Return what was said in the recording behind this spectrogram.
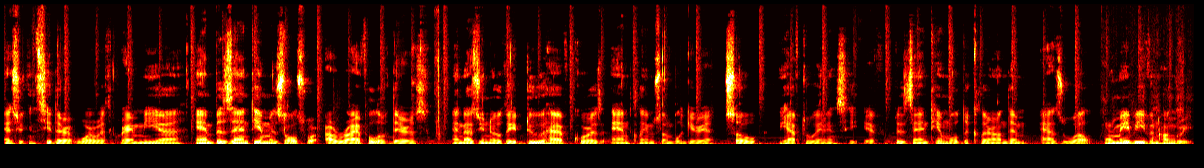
As you can see, they're at war with Crimea. And Byzantium is also a rival of theirs. And as you know, they do have cores and claims on Bulgaria. So we have to wait and see if Byzantium will declare on them as well. Or maybe even Hungary,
